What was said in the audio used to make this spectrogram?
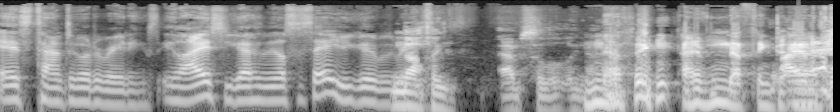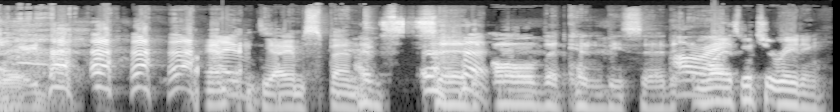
it's time to go to ratings. Elias, you got anything else to say? Are you good with ratings? Nothing. Absolutely nothing. Nothing. I have nothing to I am add. I am I'm- empty. I am spent. I've said all that can be said. All Elias, right. what's your rating?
